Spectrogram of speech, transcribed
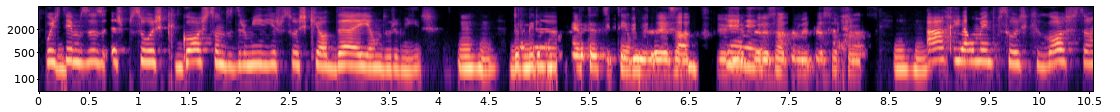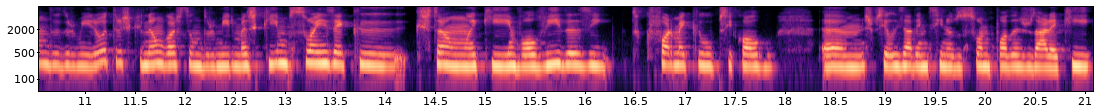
depois temos as, as, pessoas que gostam de dormir e as pessoas que odeiam dormir. Uhum. Dormir é uma perda de tempo. Exato, eu ia é. dizer exatamente essa frase. Uhum. Há realmente pessoas que gostam de dormir, outras que não gostam de dormir, mas que emoções é que, que estão aqui envolvidas e de que forma é que o psicólogo um, especializado em medicina do sono pode ajudar aqui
